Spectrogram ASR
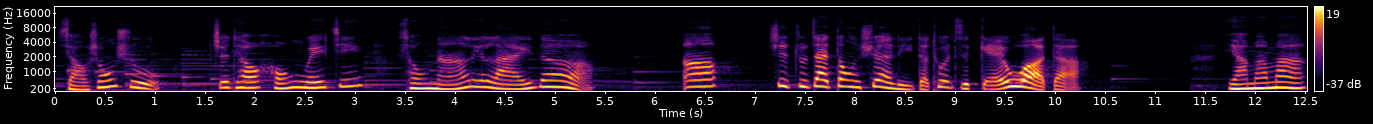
小松鼠，这条红围巾从哪里来的？”“啊，是住在洞穴里的兔子给我的。”鸭妈妈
